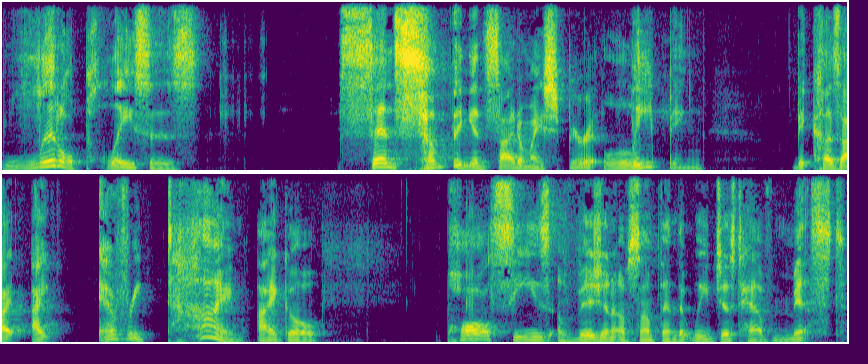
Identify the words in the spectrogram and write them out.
little places send something inside of my spirit leaping because I, I every time I go, Paul sees a vision of something that we just have missed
